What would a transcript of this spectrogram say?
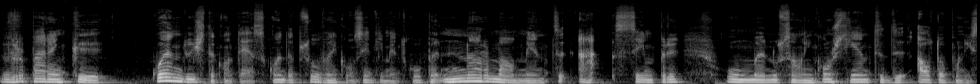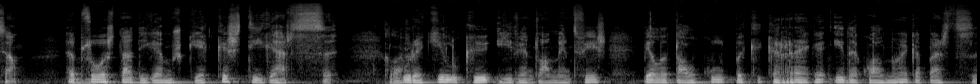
reparem que quando isto acontece, quando a pessoa vem com um sentimento de culpa, normalmente há sempre uma noção inconsciente de autopunição. A pessoa está, digamos que, a castigar-se claro. por aquilo que eventualmente fez, pela tal culpa que carrega e da qual não é capaz de se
